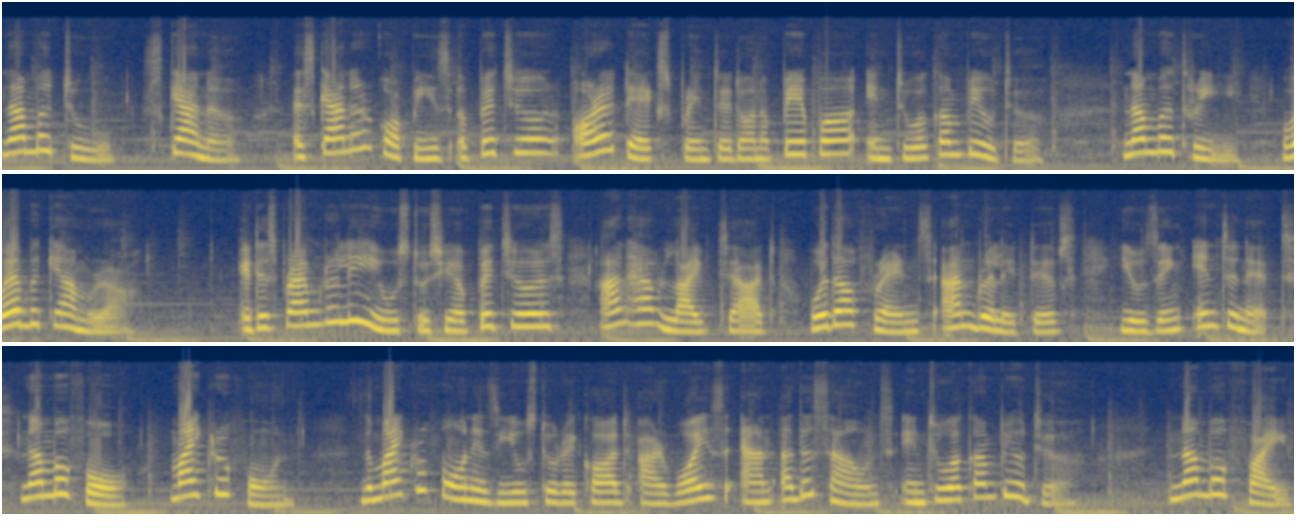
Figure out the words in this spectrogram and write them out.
Number 2 scanner. A scanner copies a picture or a text printed on a paper into a computer. Number 3 Web camera. It is primarily used to share pictures and have live chat with our friends and relatives using internet. Number 4. Microphone. The microphone is used to record our voice and other sounds into a computer. Number 5.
